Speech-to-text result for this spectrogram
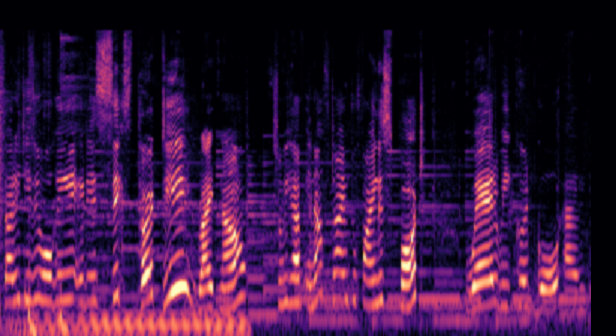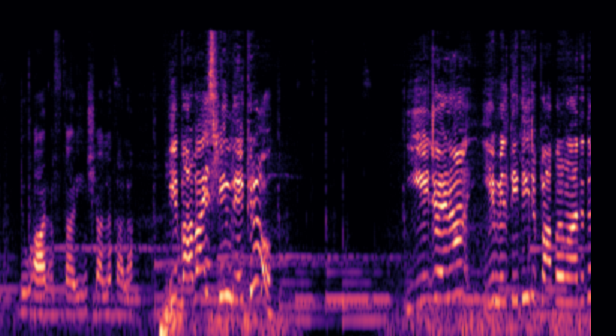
सारी चीज़ें हो गई हैं। It is six thirty right now so we have enough time to find a spot where we could go and do our iftari इंशाल्लाह ताला ये बाबा आइसक्रीम देख रहे हो? ये जो है ना, ये मिलती थी जो पापा बनाते थे,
